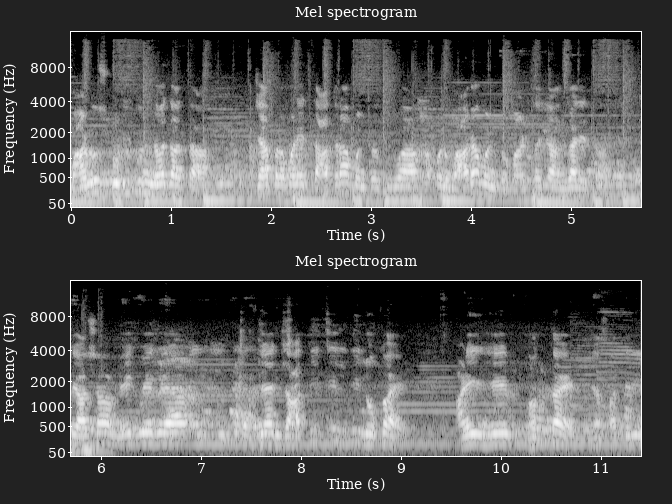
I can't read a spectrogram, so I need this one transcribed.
माणूस कुडीतून न जाता ज्याप्रमाणे दादरा म्हणतो किंवा आपण वारं म्हणतो माणसाच्या अंगात येतं ते अशा वेगवेगळ्या ज्या जातीची जी लोकं आहेत आणि हे भक्त आहेत या सातेरी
